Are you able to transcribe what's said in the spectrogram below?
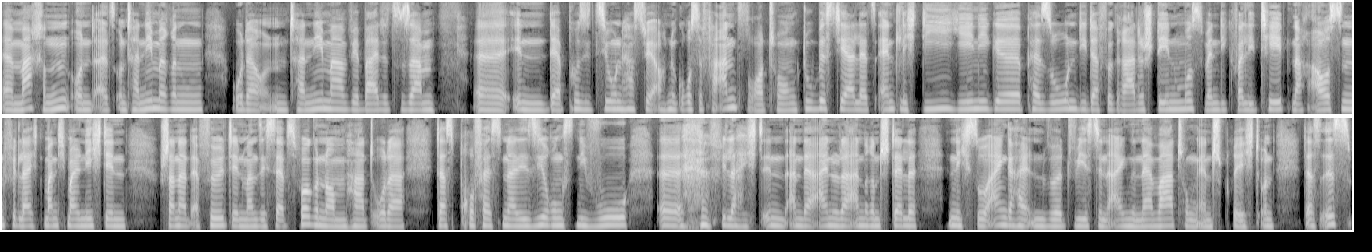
äh, machen. Und als Unternehmerin oder Unternehmer, wir beide zusammen, äh, in der Position hast du ja auch eine große Verantwortung. Du bist ja letztendlich diejenige Person, die dafür gerade stehen muss, wenn die Qualität nach außen vielleicht manchmal nicht den Standard erfüllt, den man sich selbst vorgenommen hat oder das Professionalisierungsniveau äh, vielleicht in, an der einen oder anderen Stelle nicht so eingehalten wird, wie es den eigenen Erwartungen entspricht. Und das ist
